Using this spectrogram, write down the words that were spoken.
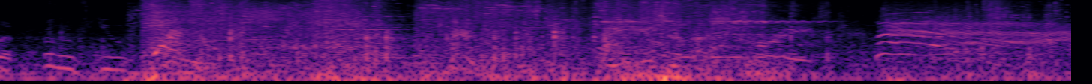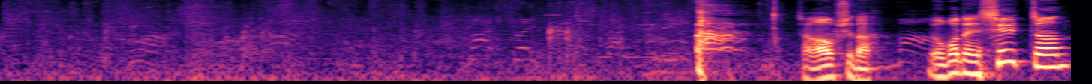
자 가봅시다. 요번엔 실전.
